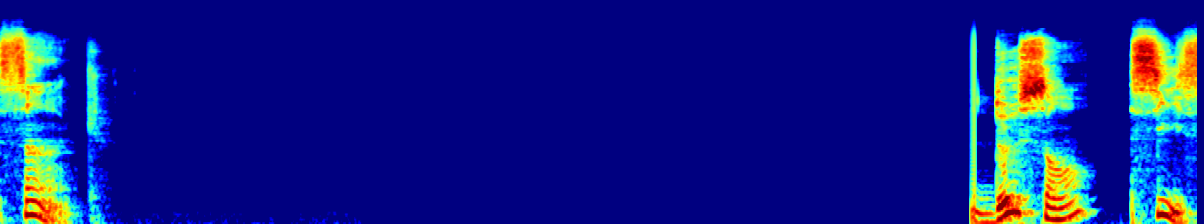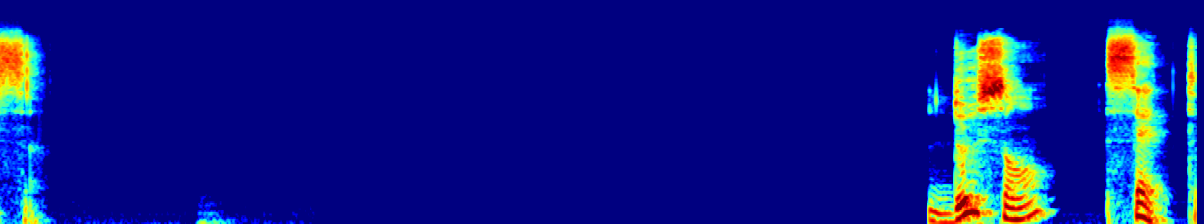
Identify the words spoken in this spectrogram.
cinq. deux cent six. deux cent sept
